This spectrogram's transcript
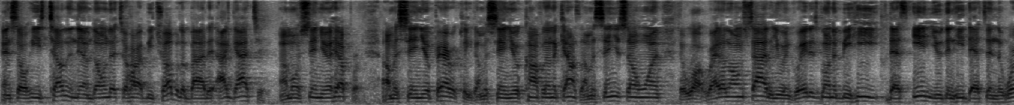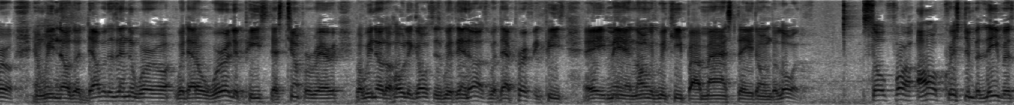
And so he's telling them, don't let your heart be troubled about it. I got you. I'm going to send you a helper. I'm going to send you a paraclete. I'm going to send you a confident counselor. I'm going to send you someone to walk right alongside of you. And greater is going to be he that's in you than he that's in the world. And we know the devil is in the world with that old worldly peace that's temporary. But we know the Holy Ghost is within us with that perfect peace. Amen. Long as we keep our mind stayed on the Lord. So far, all Christian believers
